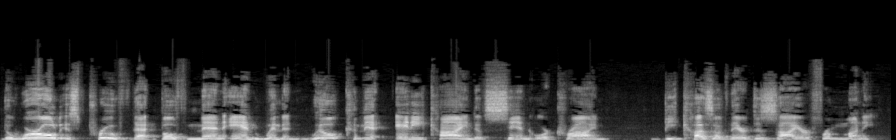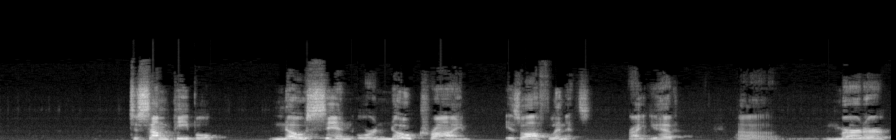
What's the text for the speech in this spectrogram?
The world is proof that both men and women will commit any kind of sin or crime because of their desire for money. To some people, no sin or no crime is off limits, right? You have uh, murder,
